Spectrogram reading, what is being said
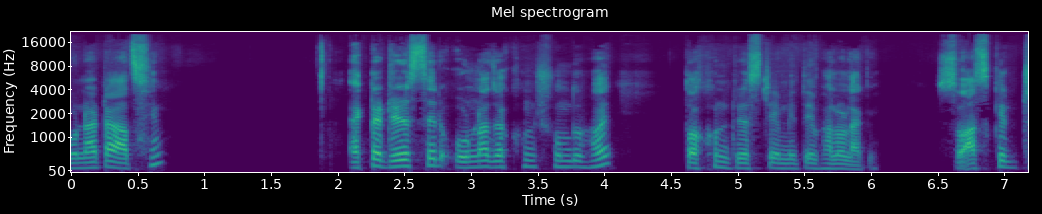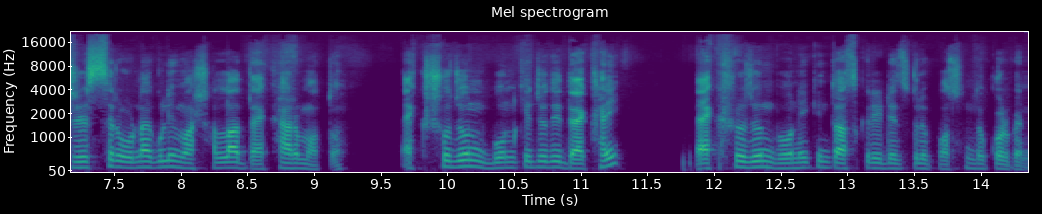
ওড়নাটা আছে, একটা ড্রেসের ওড়না যখন সুন্দর হয়, তখন ড্রেসটা এমনিতে ভালো লাগে। সো আজকের ড্রেসের ওড়নাগুলি মাসাল্লাহ দেখার মতো। একশো জন বোনকে যদি দেখাই, একশো জন বোনই কিন্তু আজকের এই ড্রেসগুলো পছন্দ করবেন।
